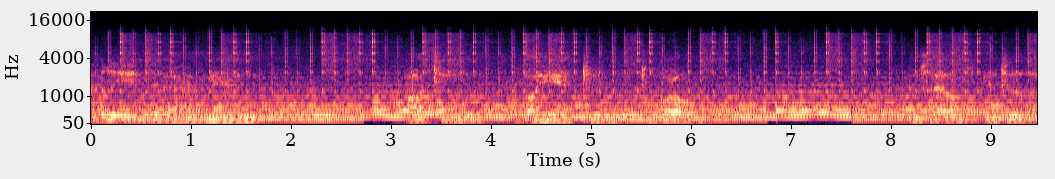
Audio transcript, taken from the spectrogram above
believe that our men are to are here to to grow themselves into the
